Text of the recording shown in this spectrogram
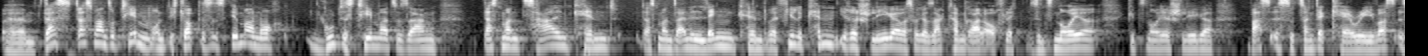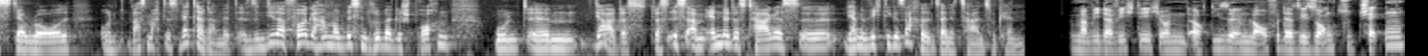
Ähm, das, das waren so Themen. Und ich glaube, das ist immer noch ein gutes Thema zu sagen, dass man Zahlen kennt, dass man seine Längen kennt, weil viele kennen ihre Schläger, was wir gesagt haben, gerade auch vielleicht sind es neue, gibt es neue Schläger. Was ist sozusagen der Carry, was ist der Roll und was macht das Wetter damit? Also in dieser Folge haben wir ein bisschen drüber gesprochen und ähm, ja, das, das ist am Ende des Tages äh, ja eine wichtige Sache, seine Zahlen zu kennen immer wieder wichtig und auch diese im Laufe der Saison zu checken,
